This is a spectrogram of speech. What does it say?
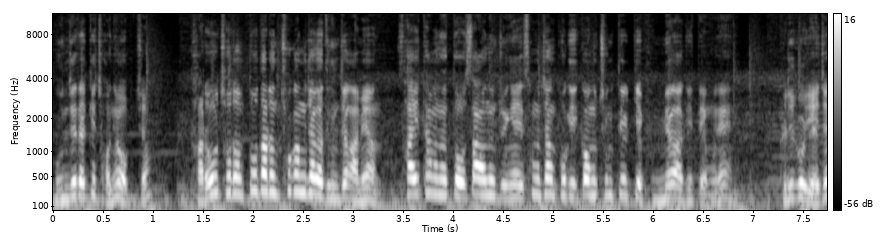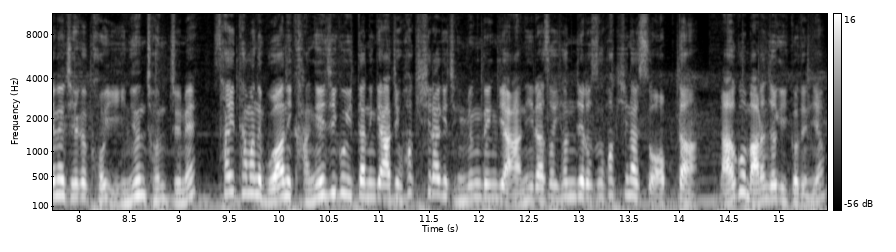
문제될 게 전혀 없죠. 가로우처럼 또 다른 초강자가 등장하면 사이타마는 또 싸우는 중에 성장폭이 껑충 뛸 게 분명하기 때문에 그리고 예전에 제가 거의 2년 전쯤에 사이타마는 무한히 강해지고 있다는 게 아직 확실하게 증명된 게 아니라서 현재로서는 확신할 수 없다 라고 말한 적이 있거든요.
